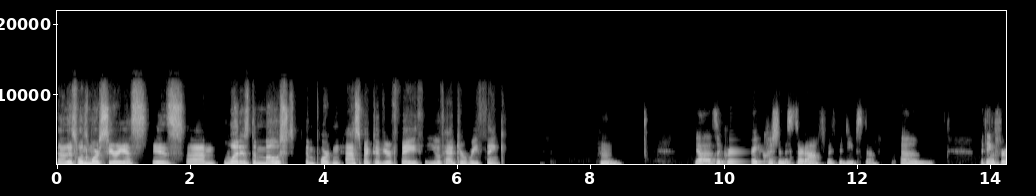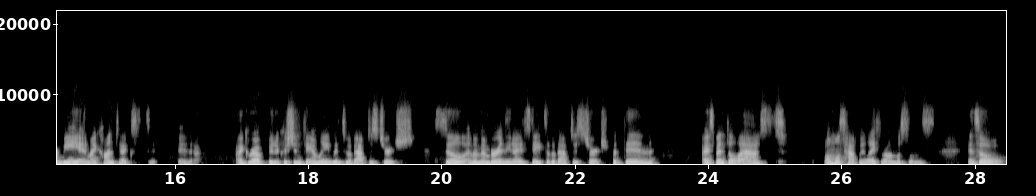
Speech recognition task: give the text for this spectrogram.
uh, this one's more serious, is um, what is the most important aspect of your faith you have had to rethink? Hmm. Yeah, that's a great, great question to start off with the deep stuff. Um, I think for me, in my context, I grew up in a Christian family, went to a Baptist church, still am a member in the United States of a Baptist church, but then I spent the last almost half my life around Muslims. And so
